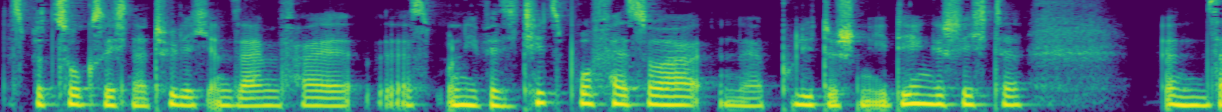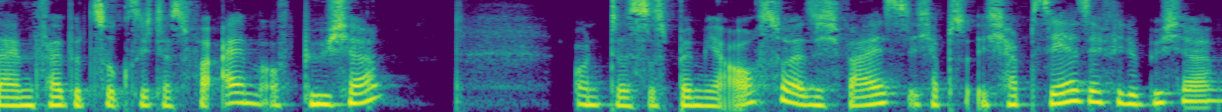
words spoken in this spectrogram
Das bezog sich natürlich in seinem Fall als Universitätsprofessor in der politischen Ideengeschichte. In seinem Fall bezog sich das vor allem auf Bücher. Und das ist bei mir auch so. Also ich weiß, ich habe ich hab sehr, sehr viele Bücher.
